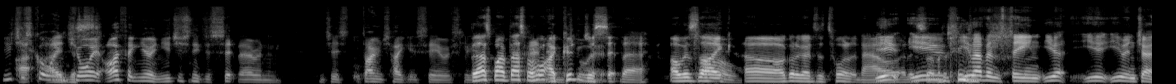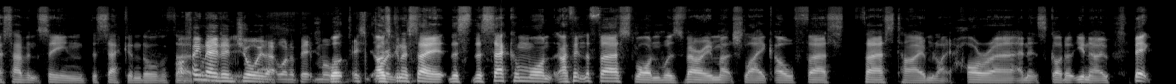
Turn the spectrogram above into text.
You just I- got to I enjoy just- it. I think you and you just need to sit there and just don't take it seriously. but that's my that's my point. I couldn't just it. sit there. I was like, Oh. oh, I've got to go to the toilet now. You, and you, sort of- you haven't seen you, you you and Jess haven't seen the second or the third. I think one, they'd have you? enjoy that one a bit more. Well, It's I was going to say this. The second one, I think the first one was very much like oh, first first time like horror, and it's got a you know bit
